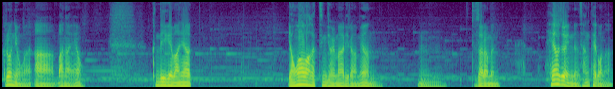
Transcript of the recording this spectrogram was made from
그런 영화, 아, 만화예요. 근데 이게 만약 영화와 같은 결말이라면 음, 두 사람은 헤어져 있는 상태거나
